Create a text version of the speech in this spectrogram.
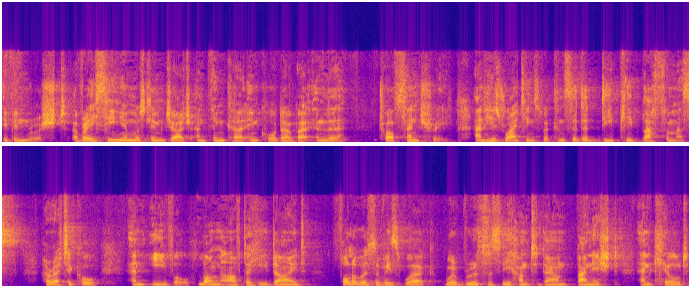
ibn Rushd, a very senior Muslim judge and thinker in Cordoba in the 12th century. And his writings were considered deeply blasphemous, heretical, and evil. Long after he died, Followers of his work were ruthlessly hunted down, banished, and killed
